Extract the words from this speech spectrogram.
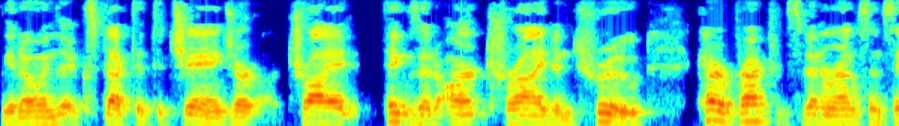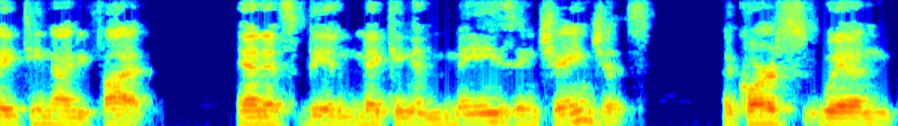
you know, and expect it to change or try things that aren't tried and true. Chiropractic's been around since 1895 and it's been making amazing changes. Of course, when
